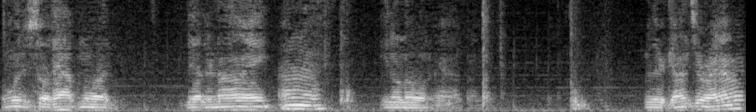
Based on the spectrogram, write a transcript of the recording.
When, so it happened what, the other night? I don't know. You don't know what happened. Were there guns around?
